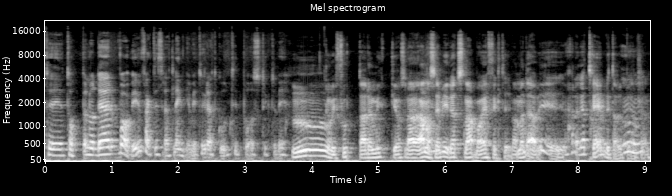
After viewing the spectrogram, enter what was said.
till toppen och där var vi ju faktiskt rätt länge. Vi tog rätt god tid på oss tyckte vi. Mm, och vi fotade mycket och sådär. Annars är vi rätt snabba och effektiva. Men där vi hade rätt trevligt där uppe Mm. egentligen.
